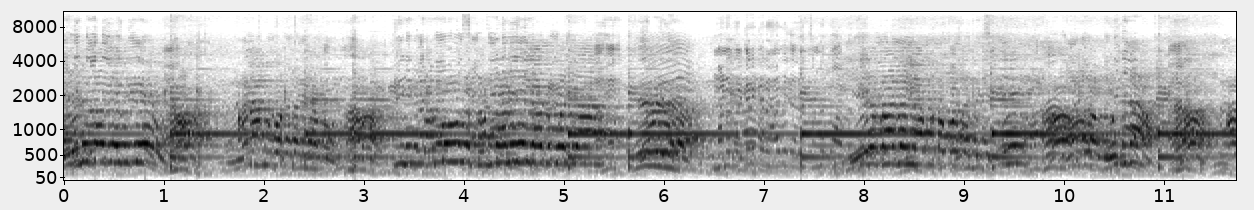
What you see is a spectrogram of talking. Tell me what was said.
రేణుకాదేవికి మనానికి వస్తానేమో దీనికి గర్భంలో సంతానమే మన దగ్గరికి రాదు కదా ఏ బాధ లేకుండా పోతుంది వదిన ఆ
